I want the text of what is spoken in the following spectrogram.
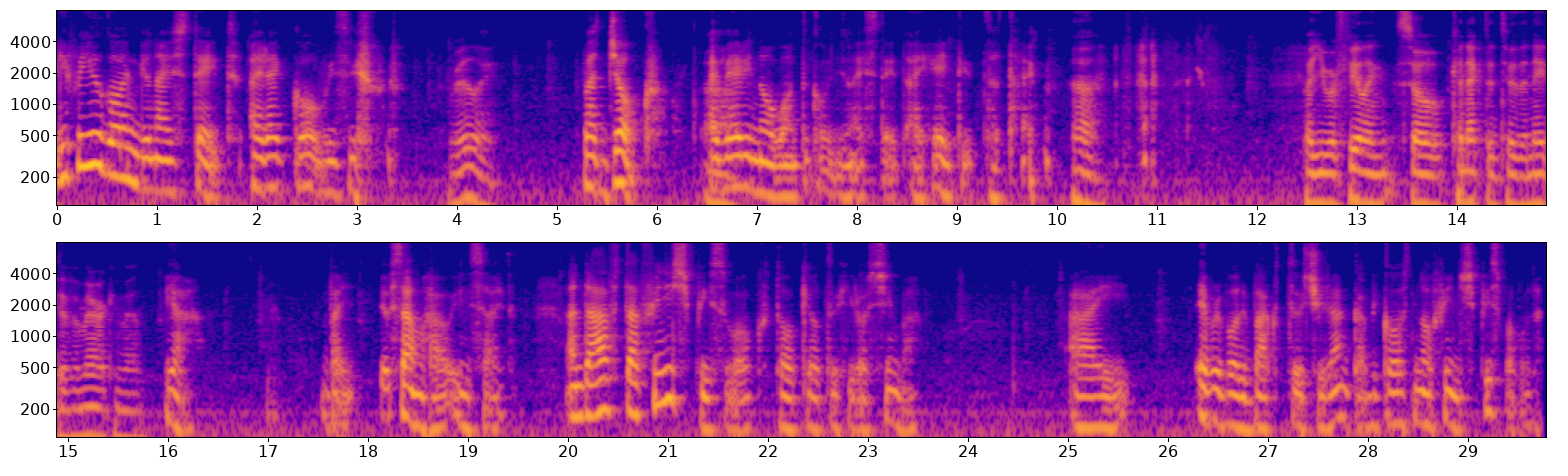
if you go in United States, I like go with you. really? But joke. I Uh-huh. very no want to go to United States. I hate it that time. Huh. but you were feeling so connected to the Native American man. Yeah, By somehow inside. And after finish peace walk, Tokyo to Hiroshima, I everybody back to Sri Lanka because no finish peace pagoda.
